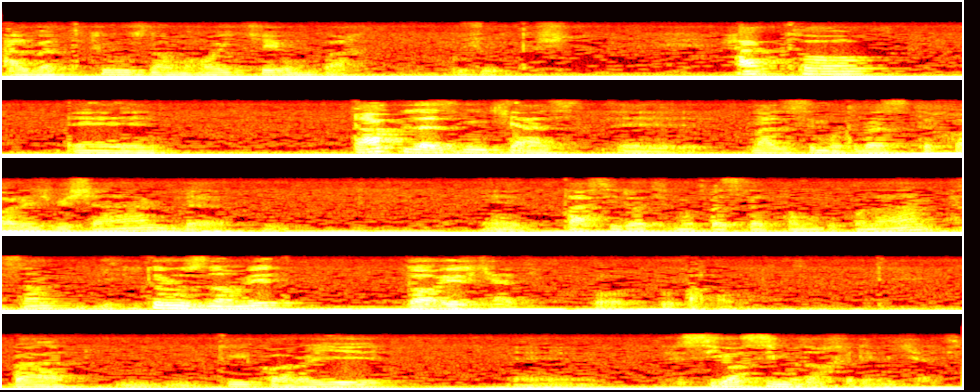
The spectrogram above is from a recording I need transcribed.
البته تو روزنامه هایی که اون وقت وجود داشت. حتی قبل از اینکه از مدرسه متوسط خارج بشم به تحصیلات متوسط هم بکنم اصلا یک تو روزنامه دائر کردیم با رفقا و توی کارهای سیاسی مداخله می‌کردیم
